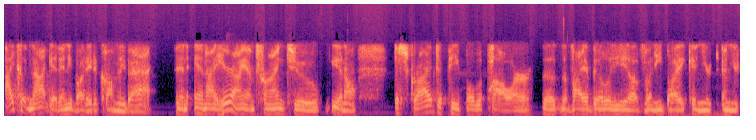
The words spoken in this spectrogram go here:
I could not get anybody to call me back, and and I here I am trying to you know describe to people the power, the the viability of an e-bike and your and your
